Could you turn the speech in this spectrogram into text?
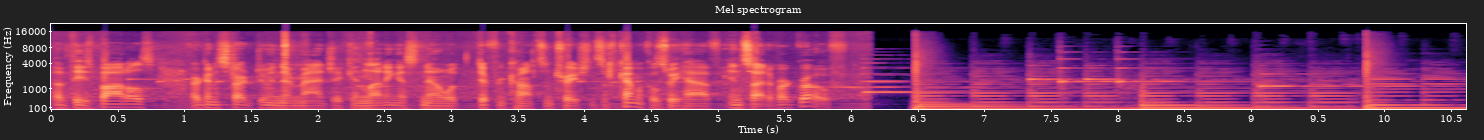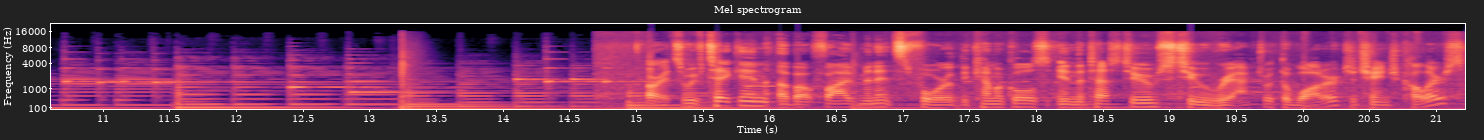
of these bottles are going to start doing their magic and letting us know what different concentrations of chemicals we have inside of our grove. Alright, so we've taken about five minutes for the chemicals in the test tubes to react with the water to change colors.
